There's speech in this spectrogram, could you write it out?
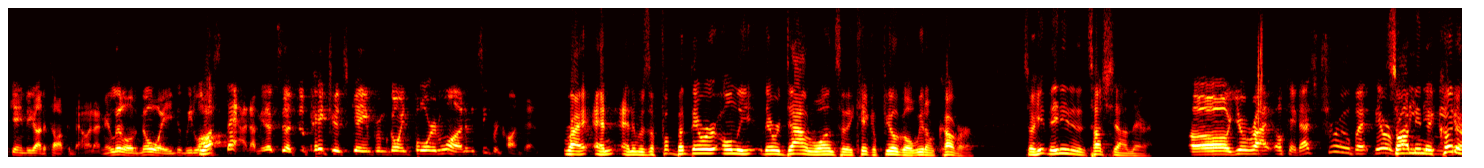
game you got to talk about. I mean, a little annoyed that we lost that. I mean, it's a, it's a Patriots game from going four and one in the super contest. right, and and it was a, but they were only they were down one, so they kick a field goal. We don't cover, so he, they needed a touchdown there. Oh, you're right. Okay, that's true. But they were. So I mean, they could have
